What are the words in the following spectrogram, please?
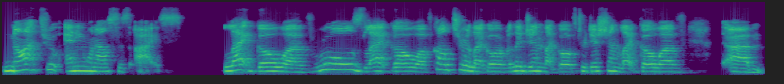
Not through anyone else's eyes. Let go of rules, let go of culture, let go of religion, let go of tradition, let go of um,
